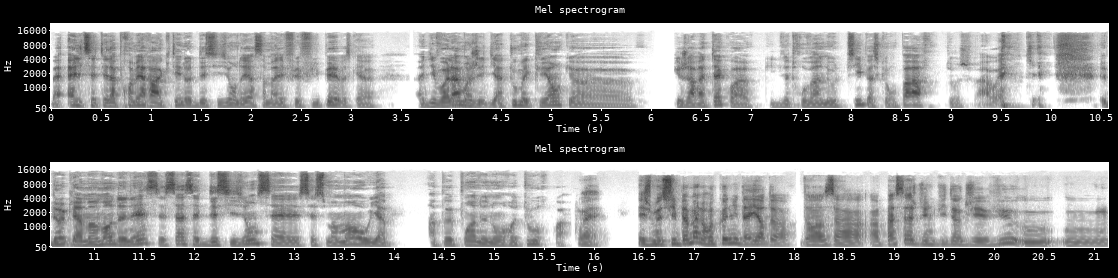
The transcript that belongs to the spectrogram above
Bah, elle, c'était la première à acter notre décision. D'ailleurs, ça m'avait fait flipper parce que elle dit voilà, moi j'ai dit à tous mes clients que que j'arrêtais quoi, qu'ils devaient trouver un autre psy parce qu'on part. Ah ouais. Et donc à un moment donné, c'est ça cette décision, c'est c'est ce moment où il y a un peu point de non-retour quoi. Ouais. Et je me suis pas mal reconnu d'ailleurs dans, dans un, un passage d'une vidéo que j'ai vue où, où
